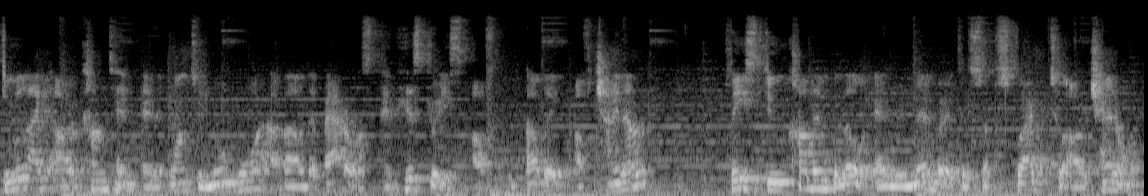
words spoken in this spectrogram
Do you like our content and want to know more about the battles and histories of Republic of China? Please do comment below and remember to subscribe to our channel.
